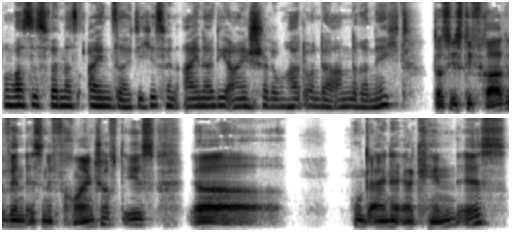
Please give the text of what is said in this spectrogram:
Und was ist, wenn das einseitig ist, wenn einer die Einstellung hat und der andere nicht? Das ist die Frage, wenn es eine Freundschaft ist äh, und einer erkennt es.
